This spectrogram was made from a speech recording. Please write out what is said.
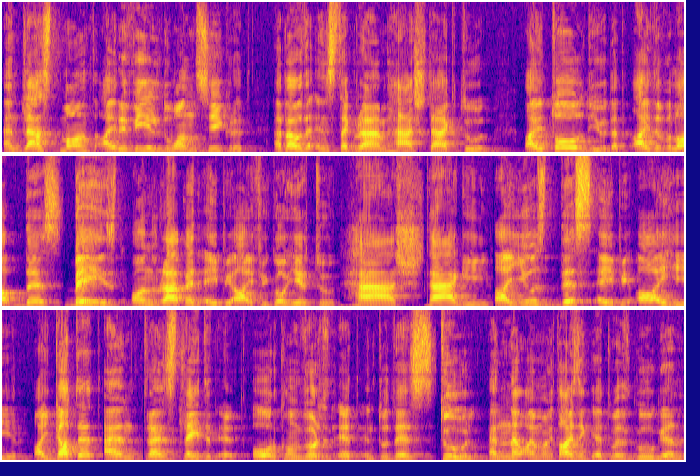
And last month I revealed one secret about the Instagram hashtag tool. I told you that I developed this based on Rapid API. If you go here to hashtaggy, I used this API here. I got it and translated it or converted it into this tool and now I'm monetizing it with Google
